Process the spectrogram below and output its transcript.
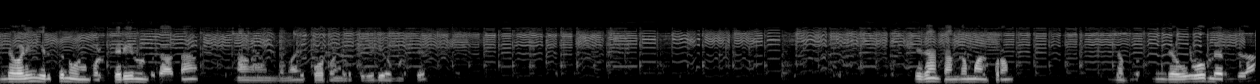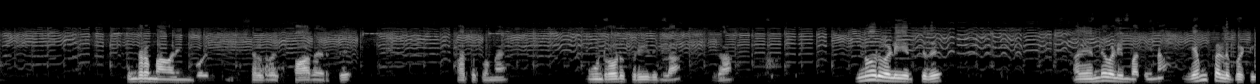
இந்த வழியும் இருக்குன்னு உங்களுக்கு தெரியணுன்றதுக்காக தான் நான் இந்த மாதிரி போடுறேன் எடுத்து வீடியோ உங்களுக்கு. இதுதான் தங்கம்மாள்புரம் இந்த இந்த ஊரில் இருந்து தான் சுந்தரமாவலிங்க கோயிலுக்கு நீங்க பாதை இருக்கு. பார்த்துக்கோங்க. மூணு ரோடு புரியுதுங்களா? இதுதான் இன்னொரு வழி இருக்குது. அது எந்த வழின்னு பார்த்தீங்கன்னா எம் கல்லுப்பட்டி.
